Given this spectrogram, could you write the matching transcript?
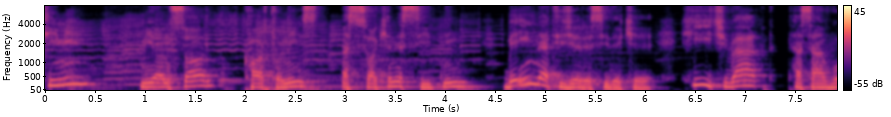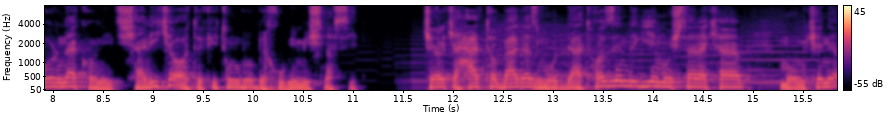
تیمی میان سال کارتونیست و ساکن سیدنی به این نتیجه رسیده که هیچ وقت تصور نکنید شریک عاطفیتون رو به خوبی می‌شناسید. چرا که حتی بعد از مدتها زندگی مشترک هم ممکنه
